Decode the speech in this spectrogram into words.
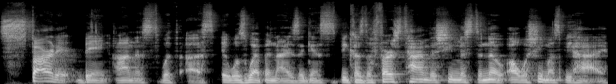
started being honest with us, it was weaponized against us because the first time that she missed a note, oh, well, she must be high.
